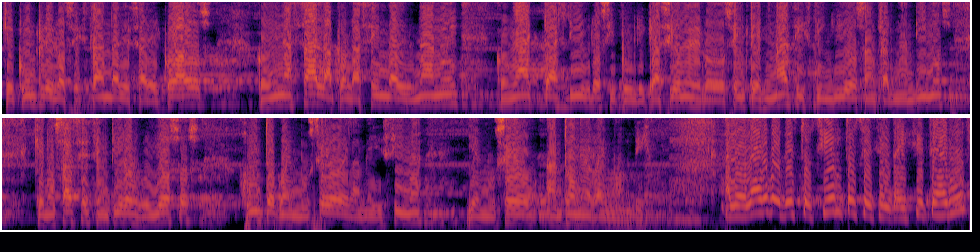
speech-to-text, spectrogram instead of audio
que cumple los estándares adecuados, con una sala por la senda de UNAME, con actas, libros y publicaciones de los docentes más distinguidos sanfernandinos, que nos hace sentir orgullosos, junto con el Museo de la Medicina y el Museo Antonio Raimondi. A lo largo de estos 167 años,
